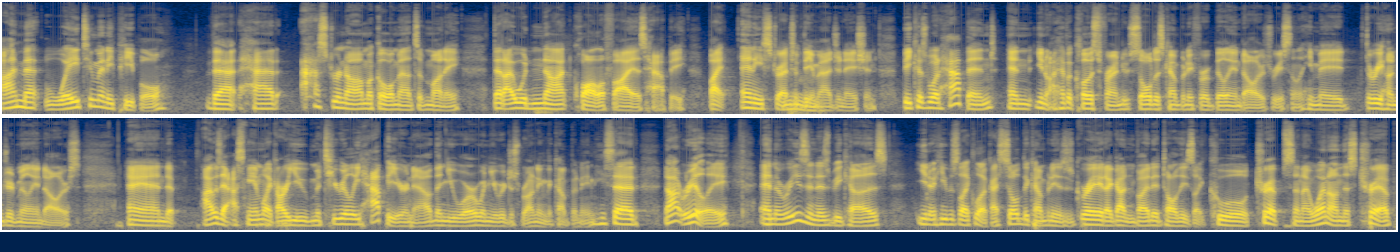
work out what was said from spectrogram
I met way too many people that had astronomical amounts of money that I would not qualify as happy by any stretch mm. of the hmm. imagination. Because what happened, and you know, I have a close friend who sold his company for a billion dollars recently. He made three hundred million dollars, and I was asking him, like, are you materially happier now than you were when you were just running the company? And he said, not really. And the reason is because you know, he was like, look, I sold the company. This is great. I got invited to all these like cool trips. And I went on this trip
